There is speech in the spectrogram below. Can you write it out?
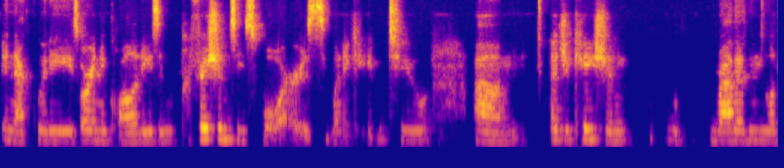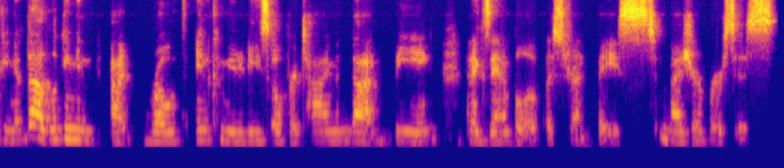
inequities or inequalities in proficiency scores when it came to um, education, rather than looking at that, looking in, at growth in communities over time and that being an example of a strength-based measure versus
